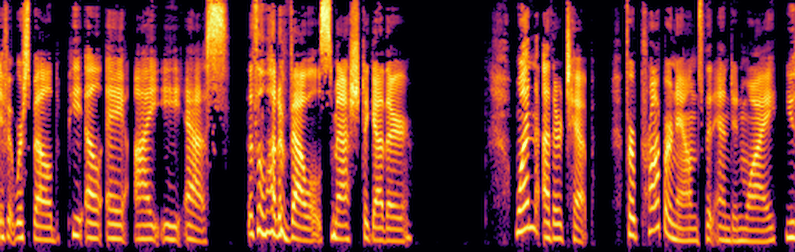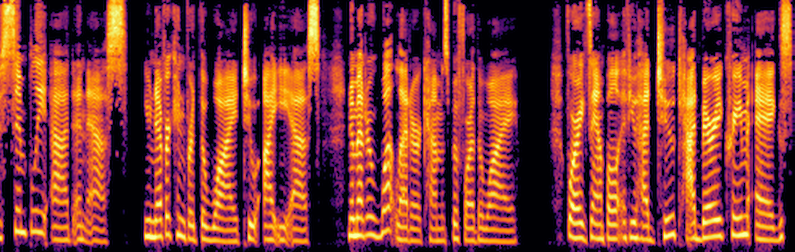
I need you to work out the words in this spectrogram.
if it were spelled P L A I E S. That's a lot of vowels smashed together. One other tip for proper nouns that end in Y, you simply add an S. You never convert the Y to IES, no matter what letter comes before the Y. For example, if you had two Cadbury cream eggs,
